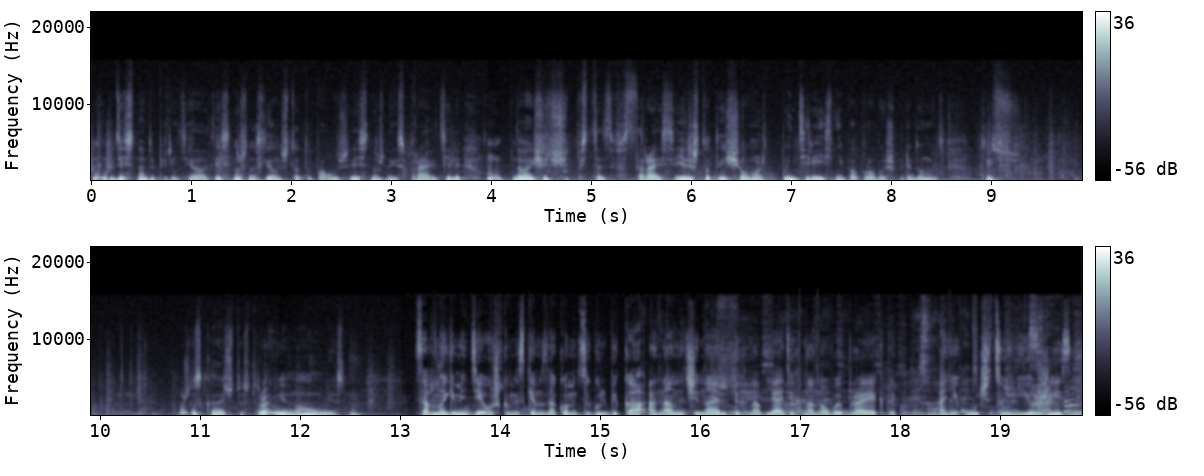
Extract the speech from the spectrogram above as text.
Ну, здесь надо переделать, здесь нужно сделать что-то получше, здесь нужно исправить. Или, ну, давай еще чуть-чуть постарайся. Или что-то еще, может, поинтереснее попробуешь придумать. То есть, можно сказать, что строгий, но уместно. Со многими девушками, с кем знакомится Гульбека, она начинает вдохновлять их на новые проекты. Они учатся у нее жизни,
